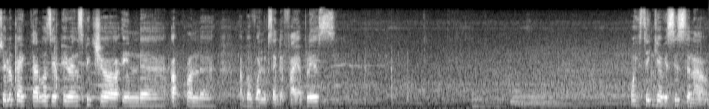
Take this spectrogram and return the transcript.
So it looked like that was their parents picture in the up on the above what looks like the fireplace Oh, he's taking care of his sister now.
